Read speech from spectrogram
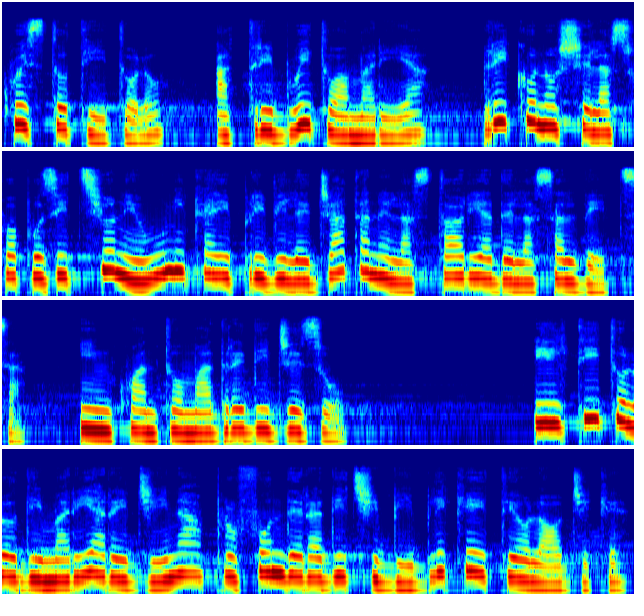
Questo titolo, attribuito a Maria, riconosce la sua posizione unica e privilegiata nella storia della salvezza, in quanto Madre di Gesù. Il titolo di Maria Regina ha profonde radici bibliche e teologiche.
